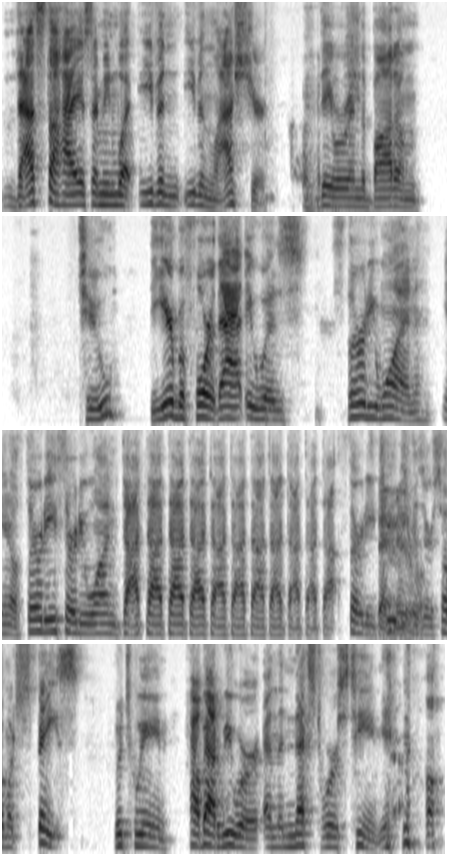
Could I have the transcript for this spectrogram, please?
That's the highest. I mean, what even even last year they were in the bottom two. The year before that, it was 31, you know, 30, 31, dot, dot, dot, dot, dot, dot, dot, dot, dot, dot, dot, 32, because there's so much space between how bad we were and the next worst team, you know.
